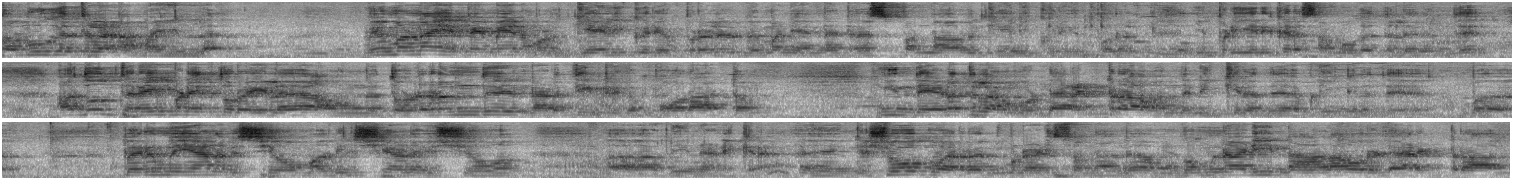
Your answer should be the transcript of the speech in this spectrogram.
சமூகத்துல நம்ம இல்லை. விமன்னா எப்பயுமே நம்மளுக்கு கேலிக்குரிய பொருள் விமன் என்ன ட்ரெஸ் பண்ணாலும் கேலிக்குரிய பொருள். இப்படி இருக்கிற சமூகத்துல இருந்து அதுவும் திரைப்படத்துறையில அவங்க தொடர்ந்து நடத்திட்டு இருக்க போராட்டம் இந்த இடத்துல அவங்க டைரக்டரா வந்து நிக்கிறது அப்படிங்கிறது ரொம்ப பெருமையான விஷயம் மகிழ்ச்சியான விஷயம் அப்படின்னு நினைக்கிறேன். இங்கே ஷோக்கு வர்றதுக்கு முன்னாடி சொன்னாங்க. உங்க முன்னாடி நானாக ஒரு டேரக்டராக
